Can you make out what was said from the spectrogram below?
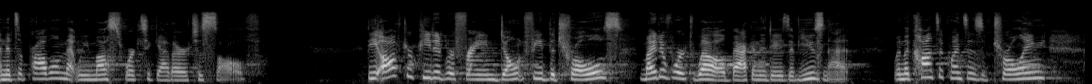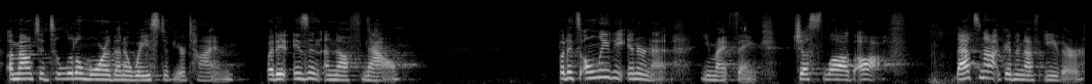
and it's a problem that we must work together to solve. The oft repeated refrain, don't feed the trolls, might have worked well back in the days of Usenet, when the consequences of trolling amounted to little more than a waste of your time, but it isn't enough now. But it's only the internet, you might think. Just log off. That's not good enough either.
